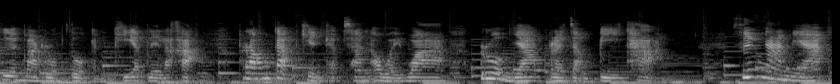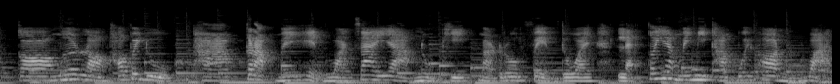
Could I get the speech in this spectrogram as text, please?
พื่อนๆมารวมตัวกันเพียบเลยล่ะค่ะ พร้อมกับเขียนแคปชั่นเอาไว้ว่า ร่วมญาติประจำปีค่ะ ซึ่งงานเนี้ยก็เมื่อลองเข้าไปดูภาพ กลับไม่เห็นหวานใจอย่างหนุ่มพีทมาร่วมเฟรมด้วย และก็ยังไม่มีคำอวยพรหวาน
